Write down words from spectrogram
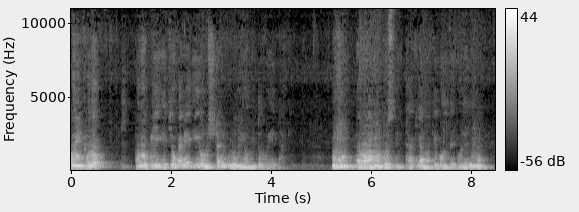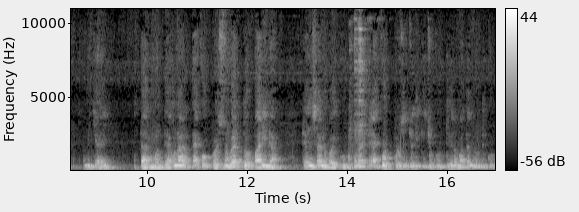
পরিপূরক পুরো পেয়ে গেছে ওখানে এই অনুষ্ঠানগুলো নিয়মিত হয়ে থাকে। হুম, এবং আমি উপস্থিত থাকি, আমাকে বলতে বলেন না, আমি যাই। তার মধ্যে এখন আর একক সুগার তো পারি না। টেনশন হয় খুব। ওনার একক প্রশ্ন যদি কিছু করতে গেলে মাথার মধ্যে খুব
